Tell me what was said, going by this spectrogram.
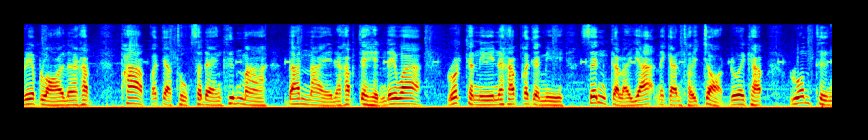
เรียบร้อยนะครับ ภาพก็จะถูกแสดงขึ้นมาด้านในนะครับ จะเห็นได้ว่ารถคันนี้นะครับก็จะมีเส้นกระยะในการถอยจอดด้วยครับรวมถึง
